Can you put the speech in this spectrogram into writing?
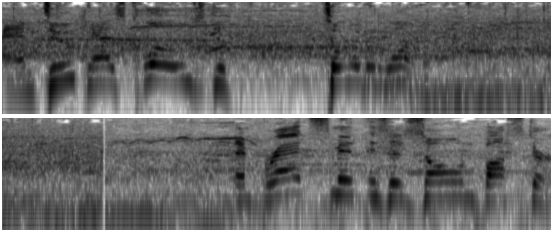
And Duke has closed to within one. And Brad Smith is a zone buster.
